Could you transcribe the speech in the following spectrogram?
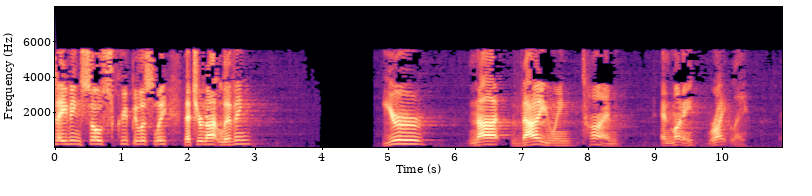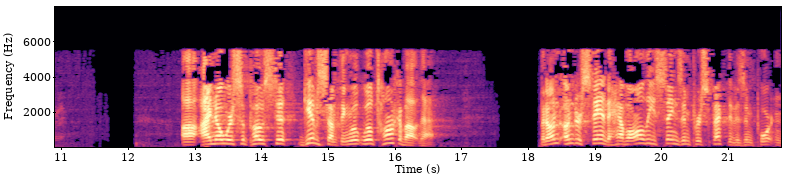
saving so scrupulously that you're not living, you're not valuing time and money rightly. Uh, I know we're supposed to give something. We'll, we'll talk about that. But un- understand to have all these things in perspective is important.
